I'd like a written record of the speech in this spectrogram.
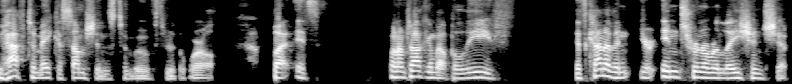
you have to make assumptions to move through the world but it's when i'm talking about belief it's kind of in your internal relationship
